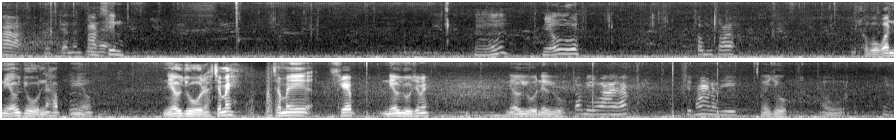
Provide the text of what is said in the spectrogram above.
อ่าเผ็ดกันน้ำจิ้อะมซิมหืมเหนียวอยู่ส้มตาเขาบอกว่าเหนียวอยู่นะครับอืมเหนียว เหนียวอยู่นะใช่ไหมใช่ไหมเชฟเหนียวอยู่ใช่ไหมเหนียวอยู่เหนียวอยู่ต้องมีเวลาครับสิบห้านาทีเหนียวอยู่เอาอืม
